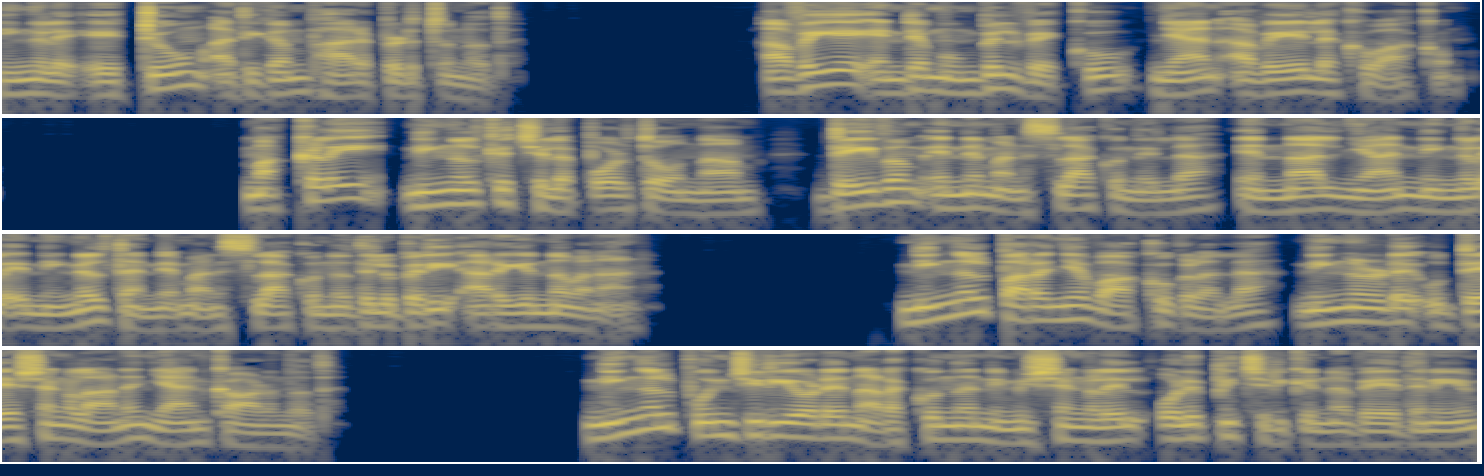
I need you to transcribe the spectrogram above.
നിങ്ങളെ ഏറ്റവും അധികം ഭാരപ്പെടുത്തുന്നത്. അവയെ എന്റെ മുമ്പിൽ വെക്കൂ ഞാൻ അവയെ ലഘുവാക്കും. മക്കളെ നിങ്ങൾക്ക് ചിലപ്പോൾ തോന്നാം ദൈവം എന്നെ മനസ്സിലാക്കുന്നില്ല എന്നാൽ ഞാൻ നിങ്ങളെ നിങ്ങൾ തന്നെ മനസ്സിലാക്കുന്നതിലുപരി അറിയുന്നവനാണ്. നിങ്ങൾ പറഞ്ഞ വാക്കുകളല്ല നിങ്ങളുടെ ഉദ്ദേശങ്ങളാണ് ഞാൻ കാണുന്നത്. നിങ്ങൾ പുഞ്ചിരിയോടെ നടക്കുന്ന നിമിഷങ്ങളിൽ ഒളിപ്പിച്ചിരിക്കുന്ന വേദനയും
